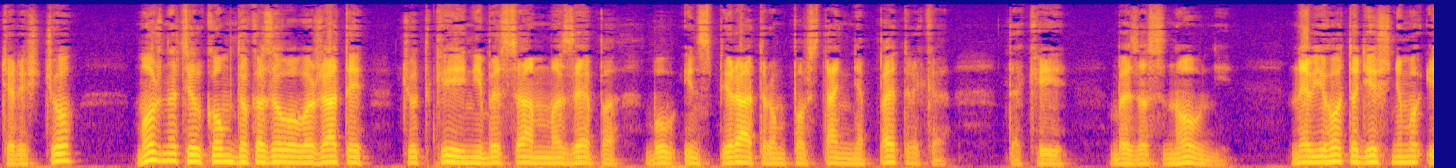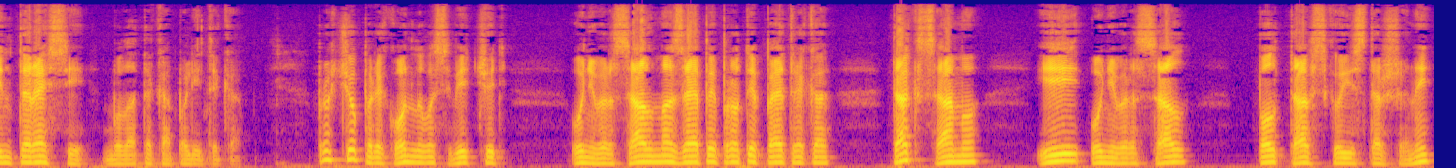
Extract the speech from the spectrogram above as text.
через що можна цілком доказово вважати чутки, ніби сам Мазепа був інспіратором повстання Петрика, таки безосновні. Не в його тодішньому інтересі була така політика, про що переконливо свідчить універсал Мазепи проти Петрика, так само і універсал полтавської старшини,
